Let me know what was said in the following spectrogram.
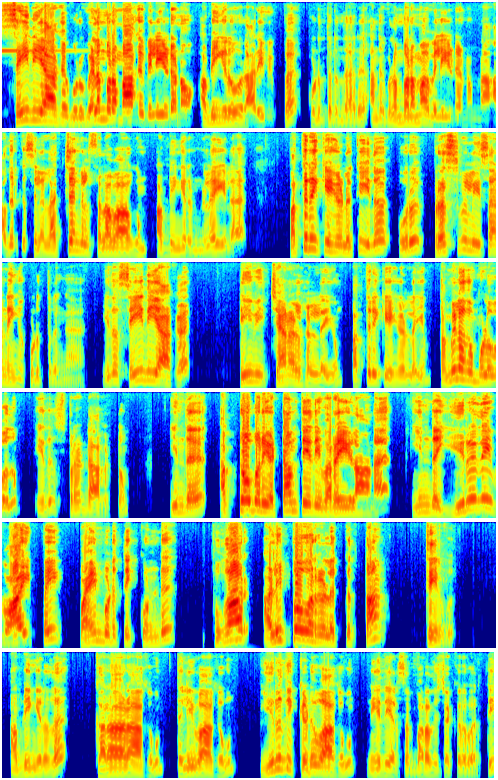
செய்தியாக ஒரு விளம்பரமாக வெளியிடணும் அப்படிங்கிற ஒரு அறிவிப்பை கொடுத்திருந்தாரு. அந்த விளம்பரமா வெளியிடணும்னா அதற்கு சில லட்சங்கள் செலவாகும் அப்படிங்கிற நிலையில பத்திரிகைகளுக்கு இதை ஒரு ப்ரெஸ் ரிலீஸா நீங்க கொடுத்துருங்க. இதை செய்தியாக டிவி சேனல்கள்லையும் பத்திரிகைகள்லையும் தமிழகம் முழுவதும் இது ஸ்ப்ரெட் ஆகட்டும். இந்த அக்டோபர் எட்டாம் தேதி வரையிலான இந்த இறுதி வாய்ப்பை பயன்படுத்தி கொண்டு புகார் அளிப்பவர்களுக்குத்தான் தீர்வு அப்படிங்கிறத கராராகவும் தெளிவாகவும் இறுதி கெடுவாகவும் நீதியரசர் பரத சக்கரவர்த்தி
